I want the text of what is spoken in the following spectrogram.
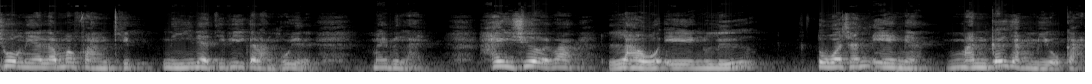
ช่วงนี้แล้วมาฟังคลิปนี้เนี่ยที่พี่กำลังพูดอยู่ไม่เป็นไร ให้เชื่อไว้ว่าเราเองหรือตัวฉันเองเนี่ย มันก็ยังมีโอกาส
